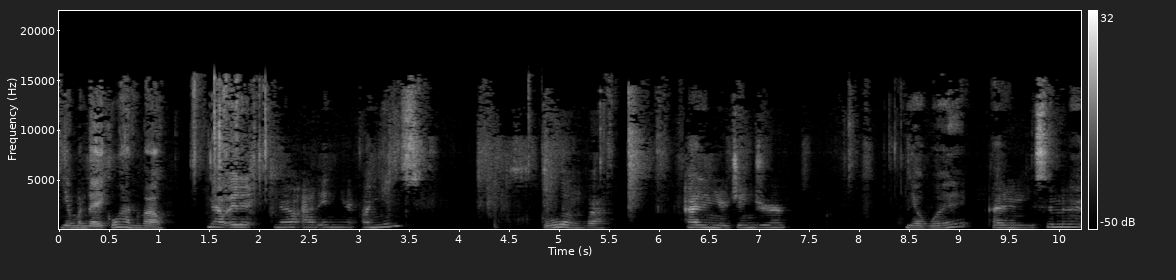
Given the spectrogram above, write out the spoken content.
Giờ mình để củ hành vào, Now it now add in your onions, củ gừng vào, add in your ginger, dầu quế add in the cinnamon,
